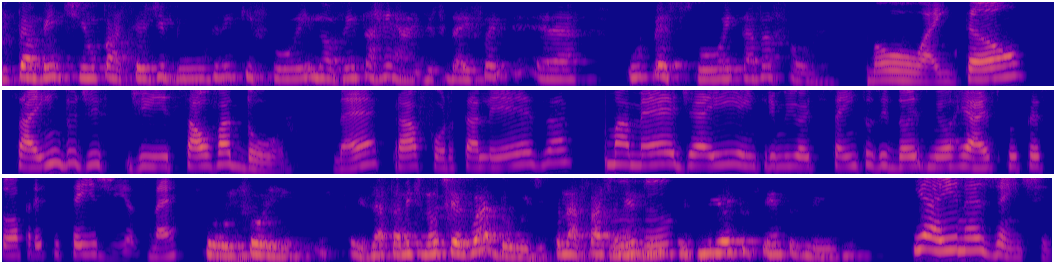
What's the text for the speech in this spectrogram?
E também tinha um passeio de bugre, que foi 90 reais. Esse daí foi, era por pessoa e estava fora. Boa, então, saindo de, de Salvador, né, para Fortaleza, uma média aí entre 1.800 e 2.000 reais por pessoa para esses seis dias, né? Foi, foi isso. Exatamente, não chegou a dois, ficou na faixa mesmo Uhum. dos 1.800 mesmo. E aí, né, gente,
